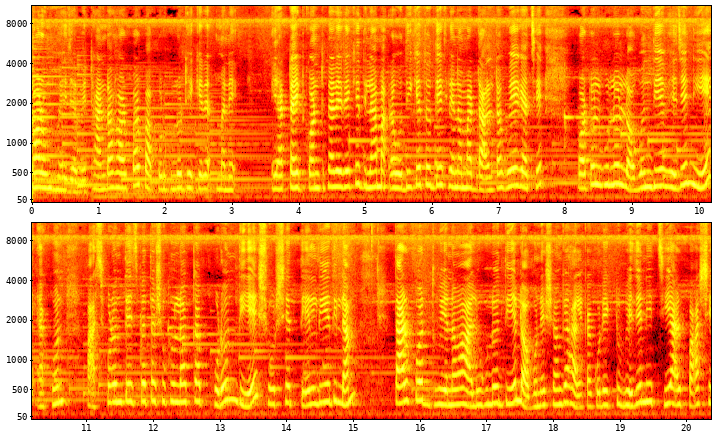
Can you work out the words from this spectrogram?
নরম হয়ে যাবে। ঠান্ডা হওয়ার পর পাঁপড়গুলো ঢেকে মানে এয়ারটাইট কন্টেনারে রেখে দিলাম। আর ওদিকে তো দেখলেন আমার ডালটা হয়ে গেছে। পটলগুলো লবণ দিয়ে ভেজে নিয়ে এখন পাঁচফোড়ন তেজপাতা, শুকনো লঙ্কা ফোড়ন দিয়ে সর্ষের তেল দিয়ে দিলাম। তারপর ধুয়ে নেওয়া আলুগুলো দিয়ে লবণের সঙ্গে হালকা করে একটু ভেজে নিচ্ছি। আর পাশে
